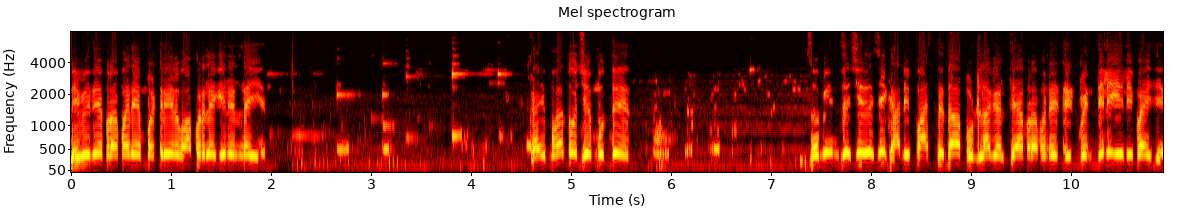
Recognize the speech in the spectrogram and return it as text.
निविदेप्रमाणे मटेरियल वापरले गेलेले नाहीये. काही महत्त्वाचे मुद्दे जमीन जशी जशी खाली पाच ते दहा फूट लागेल त्याप्रमाणे ट्रीटमेंट दिली गेली पाहिजे.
